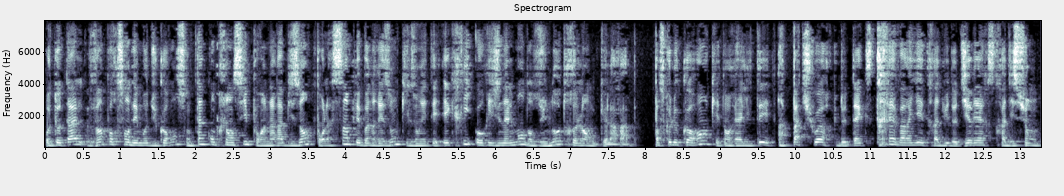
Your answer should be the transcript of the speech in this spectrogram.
Au total, 20% des mots du Coran sont incompréhensibles pour un arabisant pour la simple et bonne raison qu'ils ont été écrits originellement dans une autre langue que l'arabe. Parce que le Coran, qui est en réalité un patchwork de textes très variés traduits de diverses traditions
